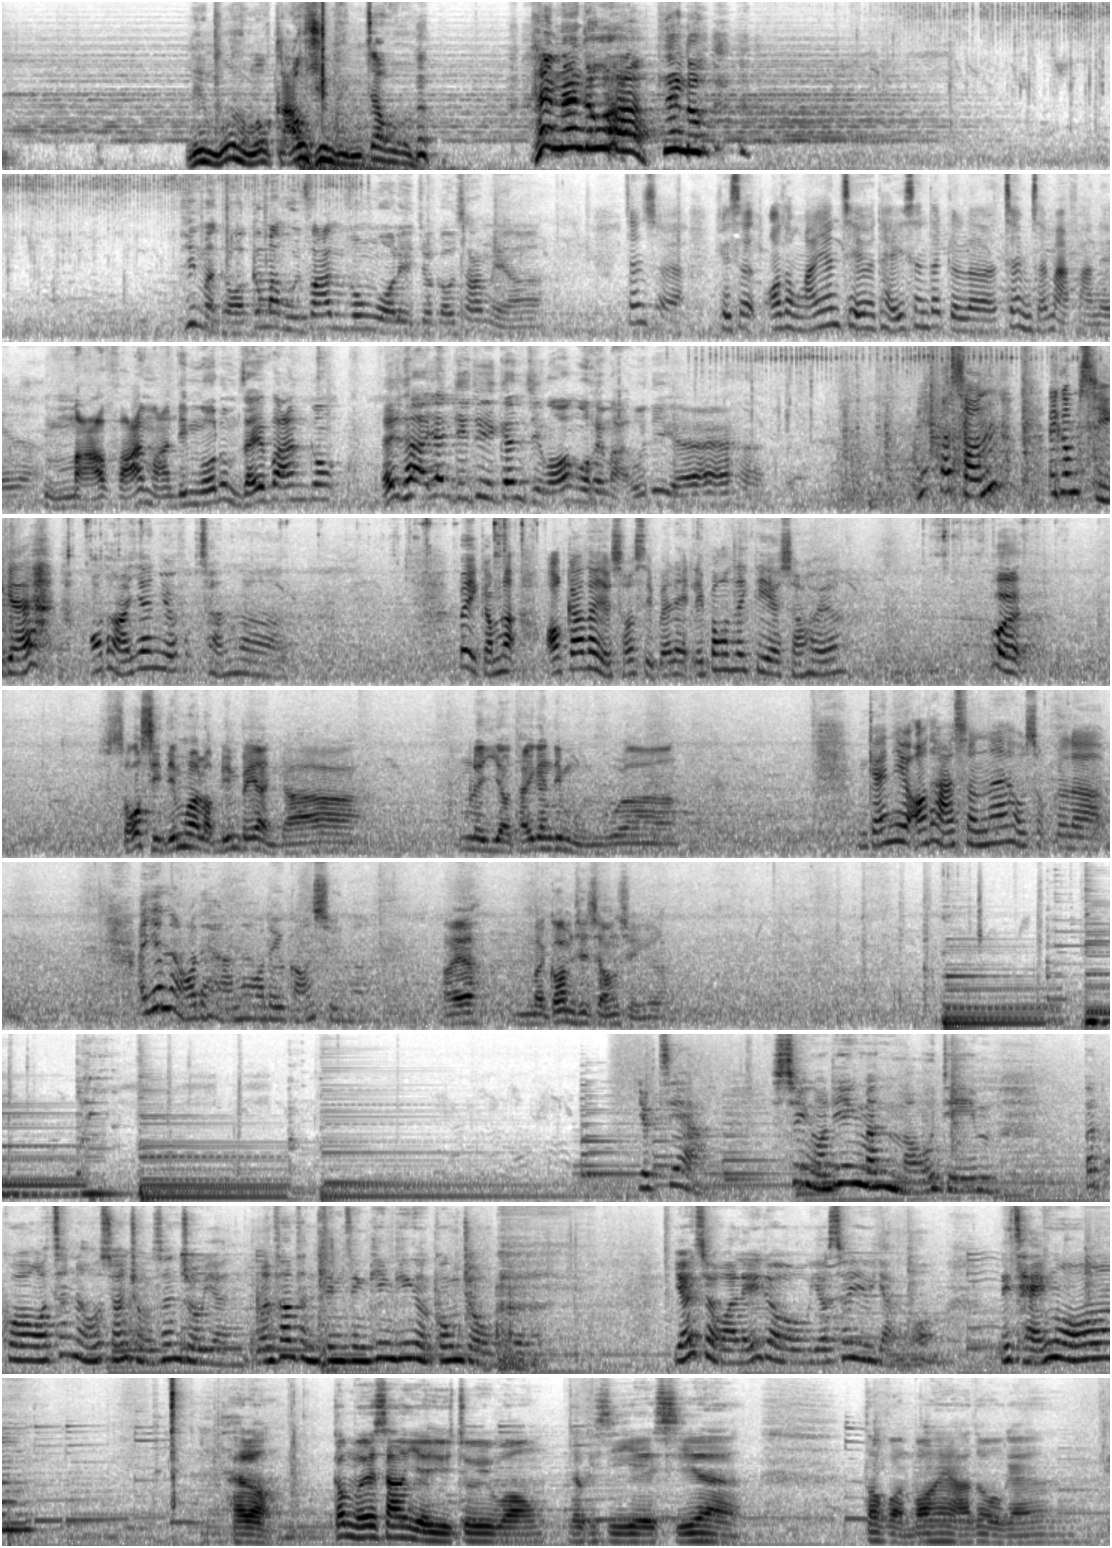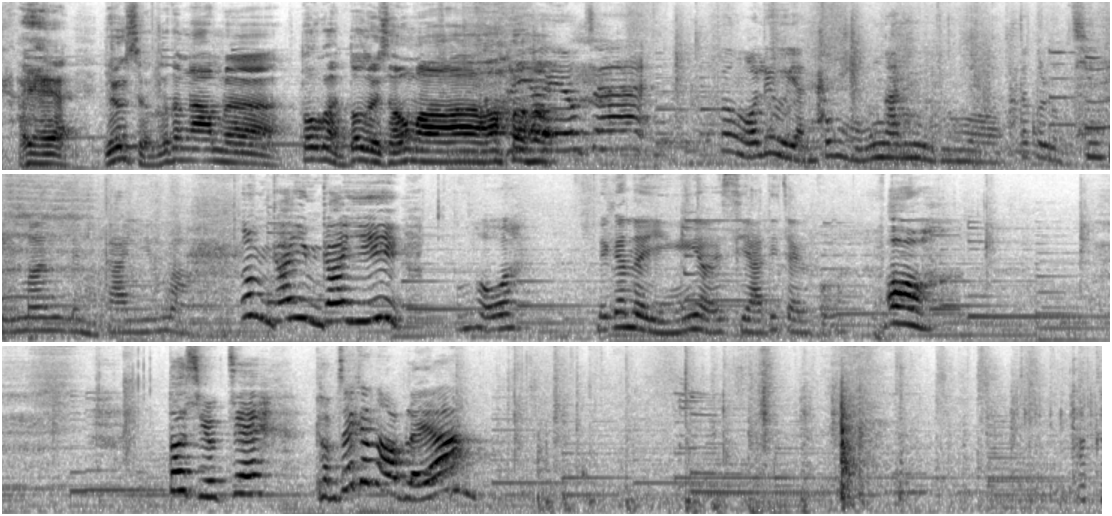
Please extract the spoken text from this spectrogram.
你唔好同我搞串平洲啊！聽唔聽到啊？聽到。天文台話今晚會翻風喎，你哋着夠衫未啊？真 Sir 啊，其實我同阿欣自己去睇醫生得㗎啦，真係唔使麻煩你啦。唔麻煩，橫掂我都唔使翻工。你睇下欣姐中意跟住我，我去埋好啲嘅。咦，阿順，你咁遲嘅？我同阿欣要覆診啊。不如咁啦，我交低條鎖匙俾你，你幫我拎啲嘢上去啊。喂，鎖匙點可以立亂俾人㗎？咁你以後睇緊啲門户啦。唔緊要，我同阿信咧好熟㗎啦。阿欣啊，我哋行啦，我哋要講算啦。係啊，唔係趕唔切上船㗎啦。玉姐啊，雖然我啲英文唔係好掂，不過我真係好想重新做人，揾翻份正正經經嘅工做㗎。楊 Sir 話你呢度有需要人喎，你請我啊！係咯，今日啲生意越做越旺，尤其是夜市啊，多個人幫輕下都好嘅。係係啊，楊 Sir 覺得啱啦，多個人多對手嘛。係啊，玉姐。不過我呢度人工好奀嘅啫喎，得個六千幾蚊，你唔介意啊嘛？我唔介意，唔介意。咁好啊，你跟阿盈盈又去試下啲制服啊。哦，多謝玉姐。琴姐跟我入嚟啊！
